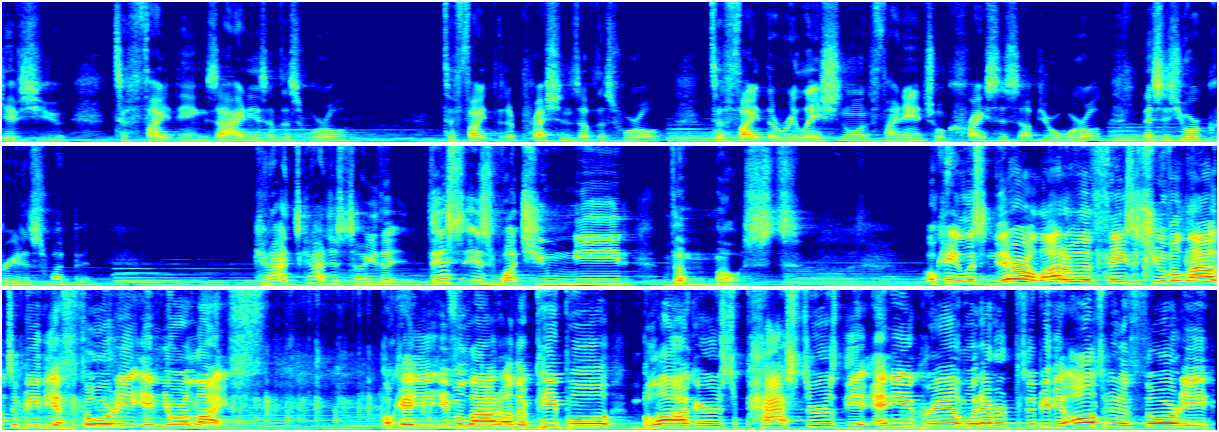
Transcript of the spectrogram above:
gives you to fight the anxieties of this world to fight the depressions of this world, to fight the relational and financial crisis of your world. This is your greatest weapon. Can I, can I just tell you that this is what you need the most? Okay, listen, there are a lot of other things that you have allowed to be the authority in your life. Okay, you- you've allowed other people, bloggers, pastors, the Enneagram, whatever, to be the ultimate authority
